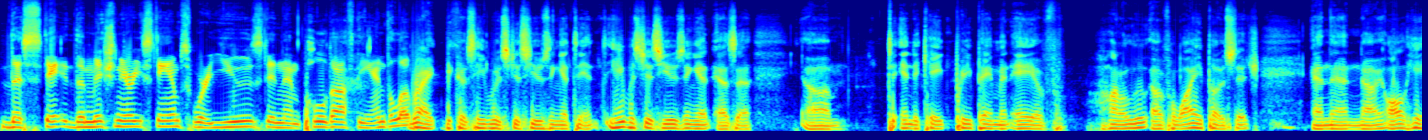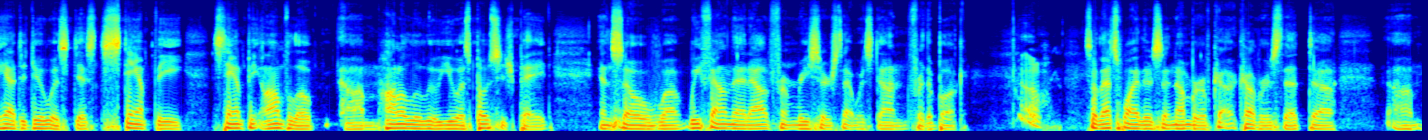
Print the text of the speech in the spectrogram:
the sta- the missionary stamps were used and then pulled off the envelope. Right, because he was just using it to he was just using it as a um, to indicate prepayment A of Honolulu of Hawaii postage, and then uh, all he had to do was just stamp the stamp the envelope um, Honolulu U.S. postage paid, and so uh, we found that out from research that was done for the book. Oh, So that's why there's a number of co- covers that. Uh, um,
